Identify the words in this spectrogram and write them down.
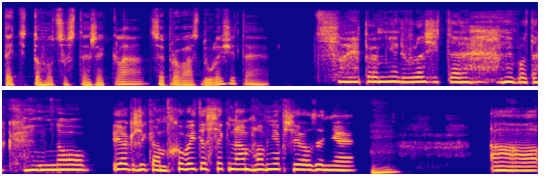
teď toho, co jste řekla, co je pro vás důležité? Co je pro mě důležité, nebo tak, no, jak říkám, chovejte se k nám hlavně přirozeně Mhm. A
